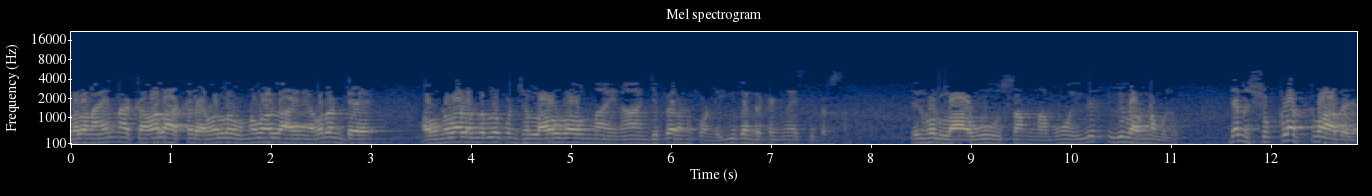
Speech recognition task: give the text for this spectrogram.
ఫలానా ఆయన నాకు కావాలా? అక్కడ ఎవరిలో ఉన్నవాళ్ళు? ఆయన ఎవరంటే ఆ ఉన్నవాళ్ళందరిలో కొంచెం లావుగా ఉన్న ఆయన అని చెప్పారనుకోండి you can recognise the person therefore లావు సన్నము ఇవి ఇవి వర్ణములు. దెన్ శుక్లత్వాదయ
